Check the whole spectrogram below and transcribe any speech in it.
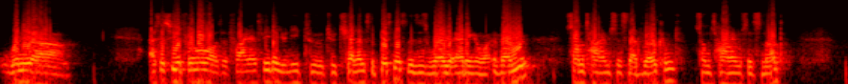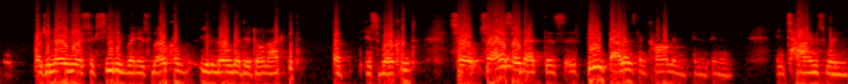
when you are, as a CFO or as a finance leader, you need to, to challenge the business. This is where you're adding a, value. Sometimes it's that welcomed, sometimes it's not. But you know you're succeeded when it's welcomed, even though that they don't like it, but it's welcomed. So, so I would say that this is being balanced and calm in, in, in, in times when,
